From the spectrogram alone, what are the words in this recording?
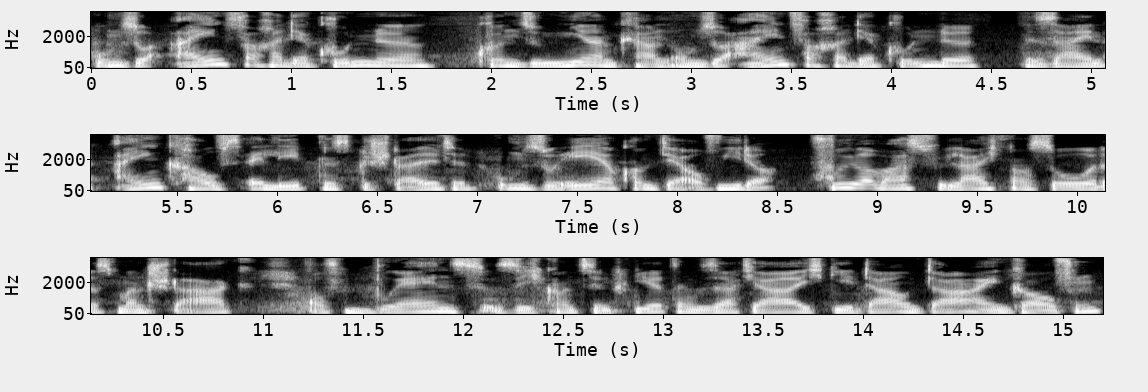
umso einfacher der Kunde konsumieren kann, umso einfacher der Kunde sein Einkaufserlebnis gestaltet, umso eher kommt er auch wieder. Früher war es vielleicht noch so, dass man stark auf Brands sich konzentriert und gesagt, ja, ich gehe da und da einkaufen.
